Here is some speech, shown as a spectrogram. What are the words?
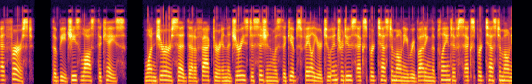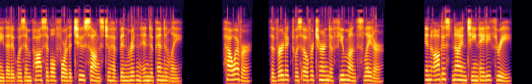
At first, the Bee Gees lost the case, one juror said that a factor in the jury's decision was the Gibbs' failure to introduce expert testimony rebutting the plaintiff's expert testimony that it was impossible for the two songs to have been written independently. However, the verdict was overturned a few months later. In August 1983,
